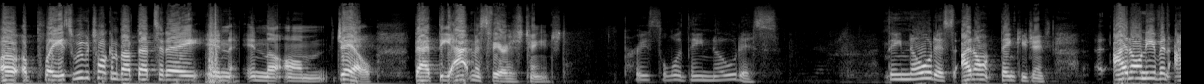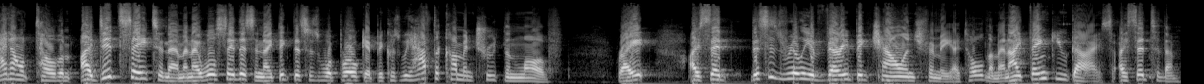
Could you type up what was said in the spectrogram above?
a, a place, we were talking about that today in, in the um, jail, that the atmosphere has changed. Praise the Lord. They notice. They notice. I don't, thank you, James. I don't even, I don't tell them. I did say to them, and I will say this, and I think this is what broke it, because we have to come in truth and love, right? I said, this is really a very big challenge for me. I told them, and I thank you guys. I said to them,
